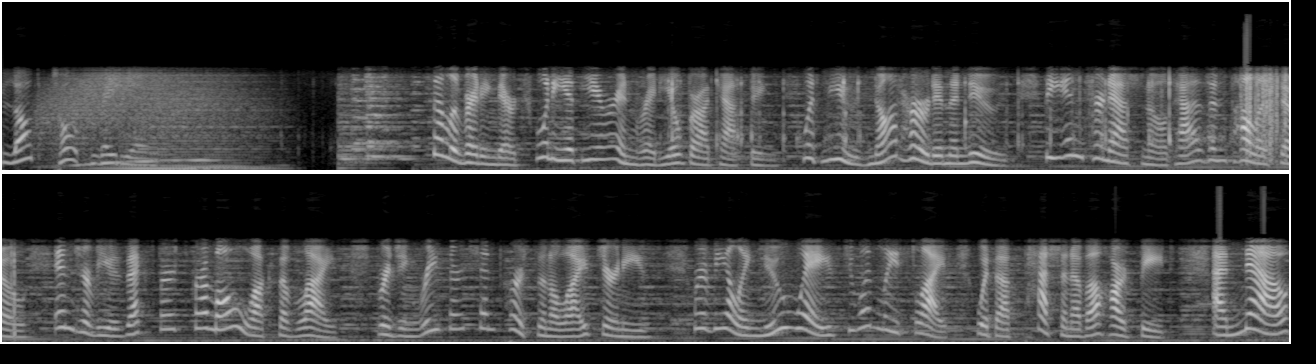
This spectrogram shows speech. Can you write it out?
Blog Talk Radio. Celebrating their 20th year in radio broadcasting with views not heard in the news, the International Taz and Paula Show interviews experts from all walks of life, bridging research and personal life journeys, revealing new ways to unleash life with a passion of a heartbeat. And now,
